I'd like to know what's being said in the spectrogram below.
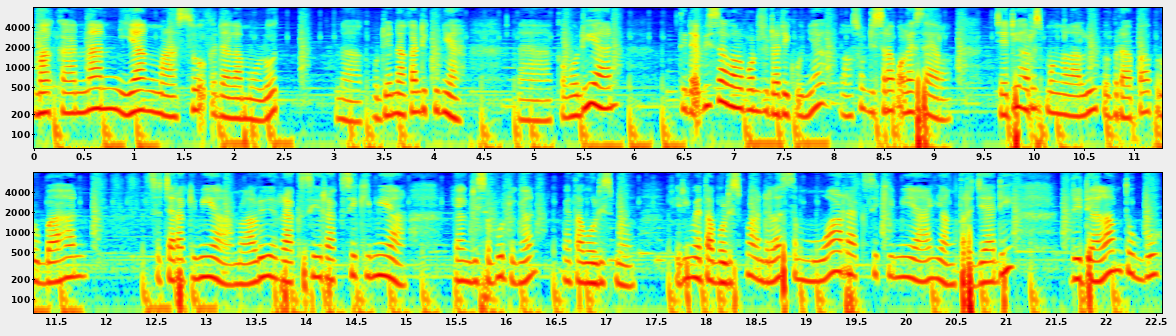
makanan yang masuk ke dalam mulut. Nah, kemudian akan dikunyah. Nah, kemudian tidak bisa walaupun sudah dikunyah langsung diserap oleh sel. Jadi harus mengalami beberapa perubahan secara kimia melalui reaksi-reaksi kimia yang disebut dengan metabolisme. Jadi metabolisme adalah semua reaksi kimia yang terjadi di dalam tubuh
